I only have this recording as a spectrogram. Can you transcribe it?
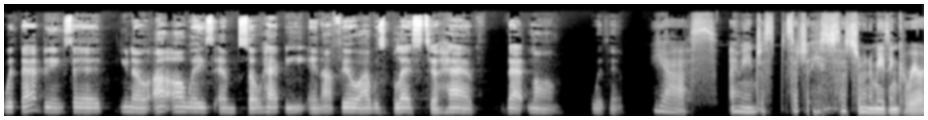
with that being said, you know, I always am so happy and I feel I was blessed to have that long with him. Yes. I mean, just such a, he's such an amazing career.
